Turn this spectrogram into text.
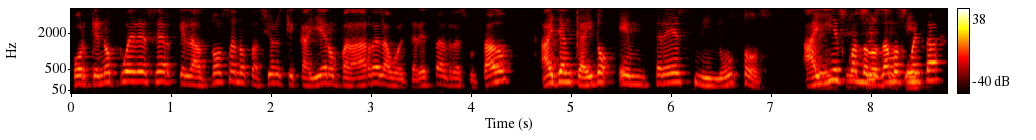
Porque no puede ser que las dos anotaciones que cayeron para darle la voltereta al resultado hayan caído en tres minutos. Ahí es cuando nos damos cuenta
